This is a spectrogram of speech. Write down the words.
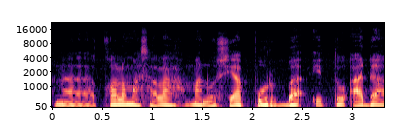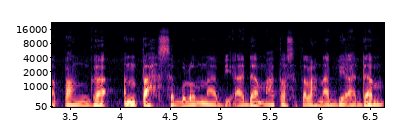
Nah, kalau masalah manusia purba itu ada apa enggak, entah sebelum Nabi Adam atau setelah Nabi Adam,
